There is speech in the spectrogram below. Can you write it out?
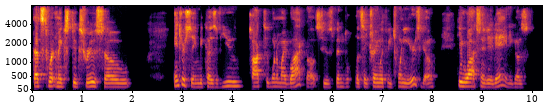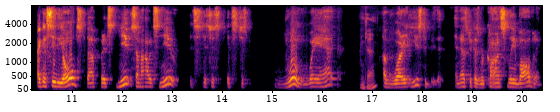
That's what makes Dux Ryu's so interesting because if you talk to one of my black belts who's been, let's say, trained with me 20 years ago, he walks in today and he goes, I can see the old stuff, but it's new. Somehow it's new. It's it's just it's just room way ahead okay. of what it used to be. And that's because we're constantly evolving.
